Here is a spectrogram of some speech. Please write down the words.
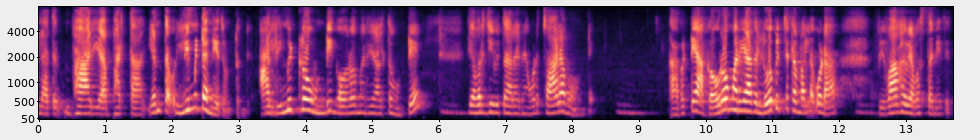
లేకపోతే భార్య భర్త ఎంత లిమిట్ అనేది ఉంటుంది. ఆ లిమిట్లో ఉండి గౌరవ మర్యాదలతో ఉంటే ఎవరి జీవితాలైనా కూడా చాలా బాగుంటాయి. కాబట్టి ఆ గౌరవ మర్యాద లోపించటం వల్ల కూడా వివాహ వ్యవస్థ అనేది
